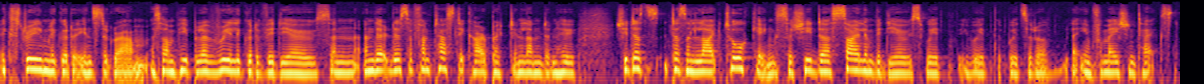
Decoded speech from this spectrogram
extremely good at Instagram. Some people are really good at videos, and and there, there's a fantastic chiropractor in London who she does doesn't like talking, so she does silent videos with with with sort of like information text.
